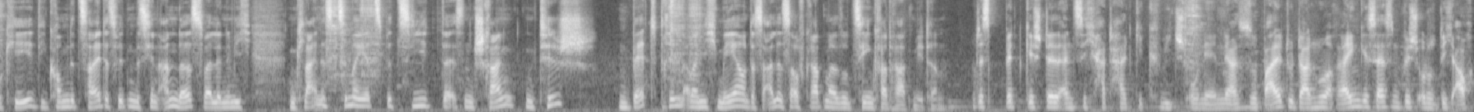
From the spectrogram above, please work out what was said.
okay, die kommende Zeit, das wird ein bisschen anders, weil er nämlich ein kleines Zimmer jetzt bezieht. Da ist ein Schrank, ein Tisch, ein Bett drin, aber nicht mehr und das alles auf gerade mal so 10 Quadratmetern. Das Bettgestell an sich hat halt gequietscht ohne Ende. Also sobald du da nur reingesessen bist oder dich auch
